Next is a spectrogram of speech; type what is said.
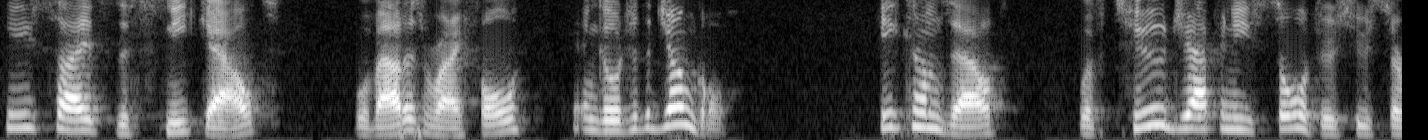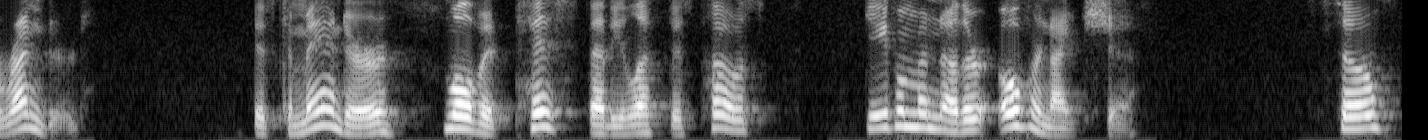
he decides to sneak out without his rifle and go to the jungle. He comes out with two Japanese soldiers who surrendered. His commander, a little bit pissed that he left his post, gave him another overnight shift. So,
